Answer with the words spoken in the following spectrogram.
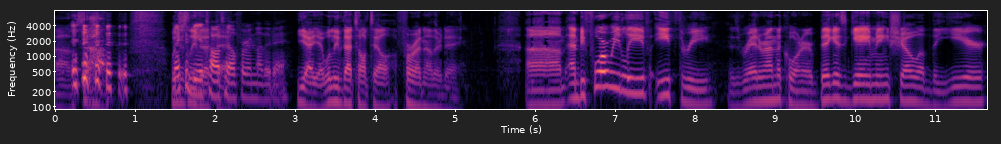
Um, so we'll that just could leave be a tall tale for another day. Yeah, yeah, we'll leave that tall tale for another day. Um, and before we leave, E3 is right around the corner. Biggest gaming show of the year.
